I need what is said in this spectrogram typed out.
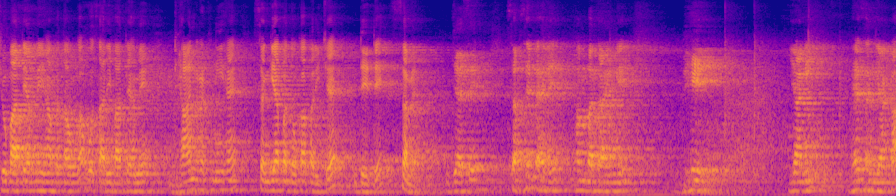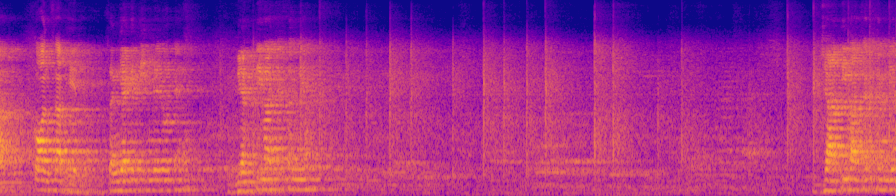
जो बातें अब मैं यहाँ बताऊँगा, वो सारी बातें हमें ध्यान रखनी है संज्ञा पदों का परिचय देते समय। जैसे सबसे पहले हम बताएँगे भेद, यानी वह संज्ञा का कौन सा भेद है? संज्ञा के तीन भेद होते हैं, व्यक्तिवाचक संज्ञा जातिवाचक संज्ञा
